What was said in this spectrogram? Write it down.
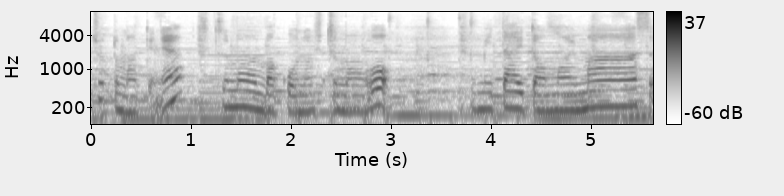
ちょっと待ってね。質問箱の質問を読みたいと思います。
